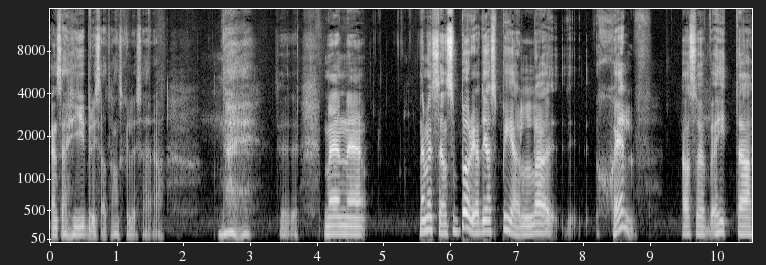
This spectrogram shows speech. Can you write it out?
en så här hybris att han skulle så här. Nej. Men, eh, nej, men sen så började jag spela själv. Alltså jag hittade.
